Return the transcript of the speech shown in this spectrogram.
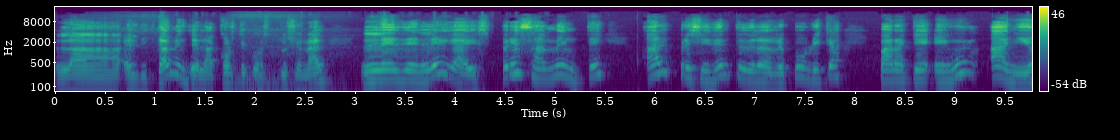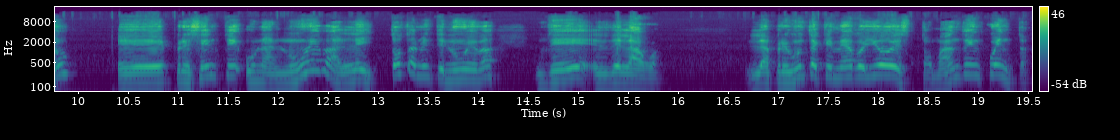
la, el dictamen de la Corte Constitucional le delega expresamente al presidente de la República para que en un año eh, presente una nueva ley, totalmente nueva, de, del agua. La pregunta que me hago yo es, tomando en cuenta,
